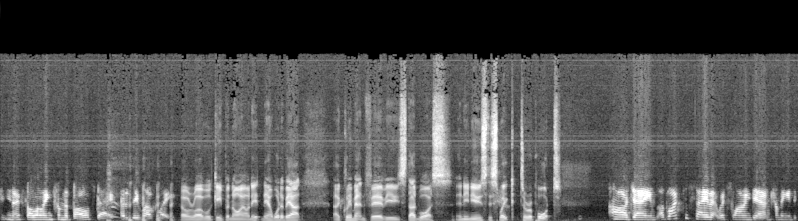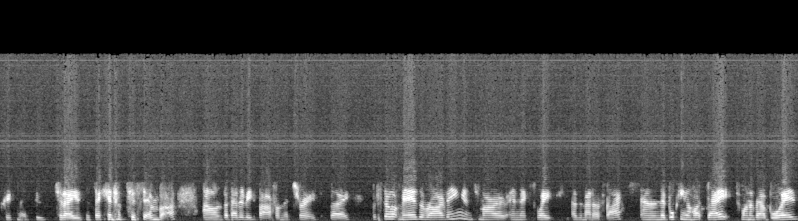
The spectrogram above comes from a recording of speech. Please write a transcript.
you know following from the bowls day. That'd be lovely. All right, we'll keep an eye on it. Now, what about uh, Clearmountain Fairview Studwise? Any news this week to report? Oh, James, I'd like to say that we're slowing down coming into Christmas because today is the 2nd of December, um, but that'd be far from the truth. So we've still got mares arriving and tomorrow and next week, as a matter of fact, and they're booking a hot date to one of our boys,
